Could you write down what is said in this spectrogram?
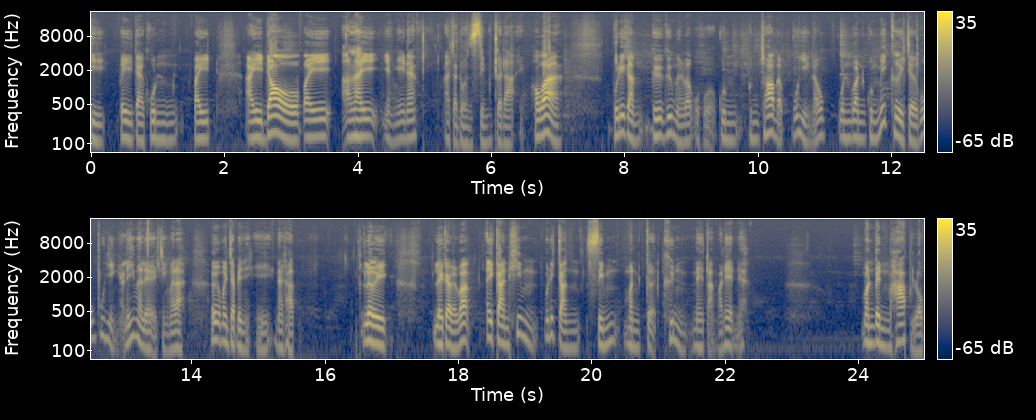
กิไปแต่คุณไปไอดอลไปอะไรอย่างนี้นะ อาจจะโดนซิมก็ได้ เพราะว่าพฤติกรรมคือคือเหมือนแบบโอ้โหคุณคุณชอบแบบผู้หญิงแล้ววันวันคุณไม่เคยเจอผู้ผู้หญิงอันนี้มาเลยจริงไหมล่ะเออมันจะเป็นอย่างนี้นะครับ เลย เลยกลายเป็นว่าไอการที่วิธีการซิมมันเกิดขึ้นในต่างประเทศเนี่ย มันเป็นภาพลบ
